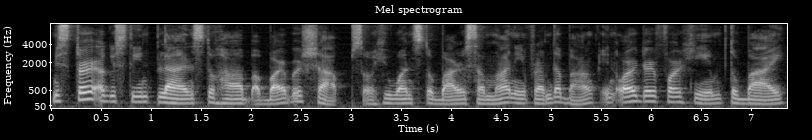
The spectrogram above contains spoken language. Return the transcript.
Mr. Agustin plans to have a barber shop, so he wants to borrow some money from the bank in order for him to buy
